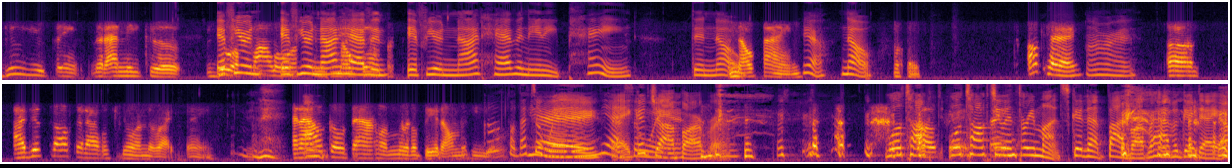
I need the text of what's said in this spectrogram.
do you think that I need to do if a you're if you're not having if you're not having any pain, then no. No pain. Yeah, no. Okay. Okay. All right. Um, I just thought that I was doing the right thing. And I'll um, go down a little bit on the heel. Oh, that's Yay. a win. Yay, That's a good job, win. Barbara. we'll talk. Okay, we'll talk to you in three months. Good night. Bye, Barbara. Have a good day. All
